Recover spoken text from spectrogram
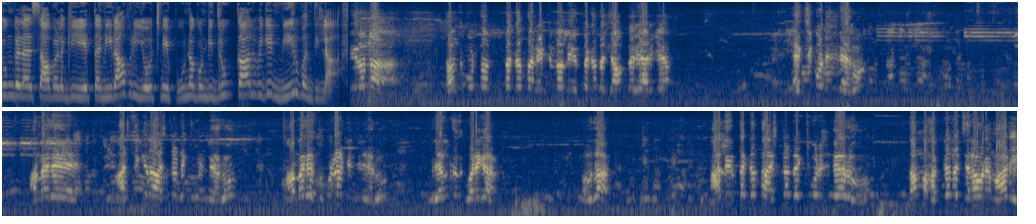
ತುಂಗಳ ಸಾವಳಗಿ ಏತ ನೀರಾವರಿ ಯೋಜನೆ ಪೂರ್ಣಗೊಂಡಿದ್ರೂ ಕಾಲುವೆಗೆ ನೀರು ಬಂದಿಲ್ಲ. ನೀರನ್ನ ತಂದು ಕೊಡ್ತಕ್ಕಂತ ನಿಟ್ಟಿನಲ್ಲಿ ಇರ್ತಕ್ಕಂಥ ಜವಾಬ್ದಾರಿ ಯಾರಿಗೆ ಎಕ್ಸಿಕ್ಯೂಟಿವ್ ಇಂಜಿನಿಯರು ಆಮೇಲೆ ಅರ್ಚಕರ ಅಸಿಸ್ಟೆಂಟ್ ಇಂಜಿನಿಯರು ಆಮೇಲೆ ಸೂಪರ್ಡೆಂಟ್ ಇಂಜಿನಿಯರು ಇವರೆಲ್ಲರೂ ಹೊಣೆಗಾರ ಹೌದಾ? ಅಲ್ಲಿರ್ತಕ್ಕಂಥ ಅಸಿಸ್ಟೆಂಟ್ ಎಕ್ಸಿಕ್ಯೂಟಿವ್ ತಮ್ಮ ಹಕ್ಕನ್ನ ಚಲಾವಣೆ ಮಾಡಿ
